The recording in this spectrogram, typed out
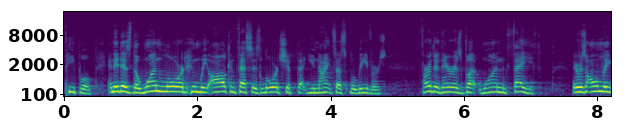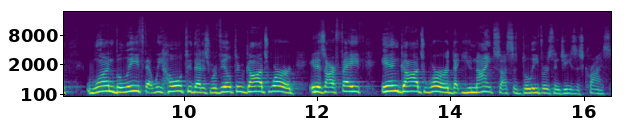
people. And it is the one Lord whom we all confess his lordship that unites us believers. Further, there is but one faith. There is only one belief that we hold to that is revealed through God's word. It is our faith in God's word that unites us as believers in Jesus Christ.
